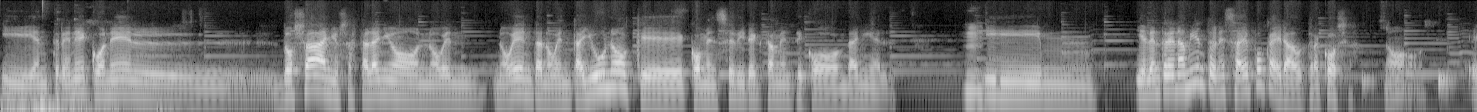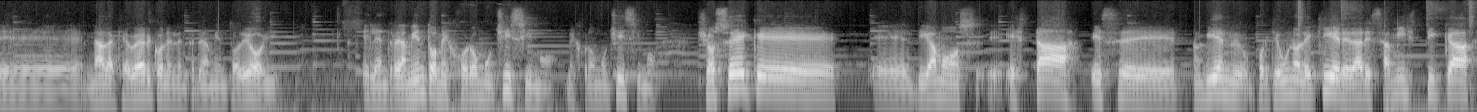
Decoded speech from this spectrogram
y entrené con él dos años, hasta el año 90, 91, que comencé directamente con Daniel. Mm. Y, el entrenamiento en esa época era otra cosa, ¿no? Eh, nada que ver con el entrenamiento de hoy. El entrenamiento mejoró muchísimo, mejoró muchísimo. Yo sé que, eh, digamos, está ese, también porque uno le quiere dar esa mística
